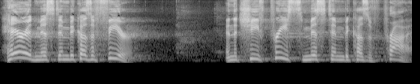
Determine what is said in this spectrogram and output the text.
Herod missed him because of fear, and the chief priests missed him because of pride.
